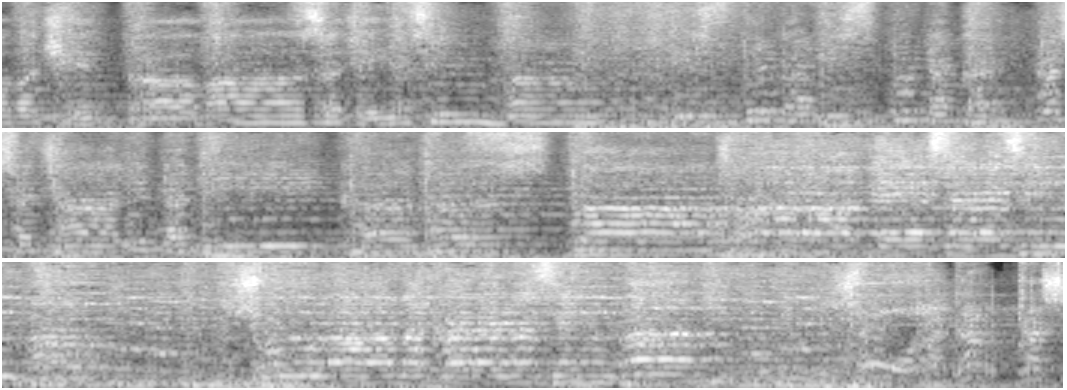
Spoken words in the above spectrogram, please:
गम्भीरसिंहग्रावक्षेत्रावास जयसिंह विस्तृत विस्फुट कर्कश चालित दीर्घहस्ता केसरसिंह शूरानकरणसिंह ఘోర కర్కశ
